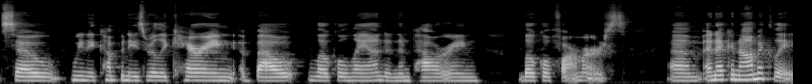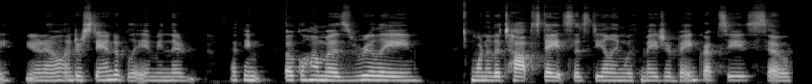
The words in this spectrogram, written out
So we need companies really caring about local land and empowering local farmers. Um, and economically, you know, understandably. I mean, I think Oklahoma is really one of the top states that's dealing with major bankruptcies. So,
